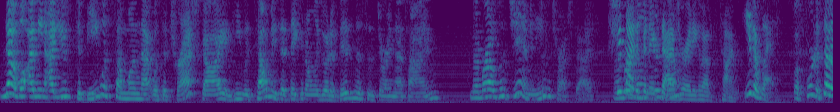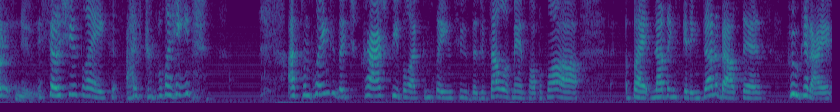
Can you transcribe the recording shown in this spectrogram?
No, well, I mean, I used to be with someone that was a trash guy, and he would tell me that they could only go to businesses during that time. Remember, I was with Jim, and he was a trash guy. She Remember might have been that years ago? exaggerating about the time. Either way. But four to So- six news. So she's like, I've complained. I've complained to the trash people. I've complained to the development, blah, blah, blah. But nothing's getting done about this. Who can I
